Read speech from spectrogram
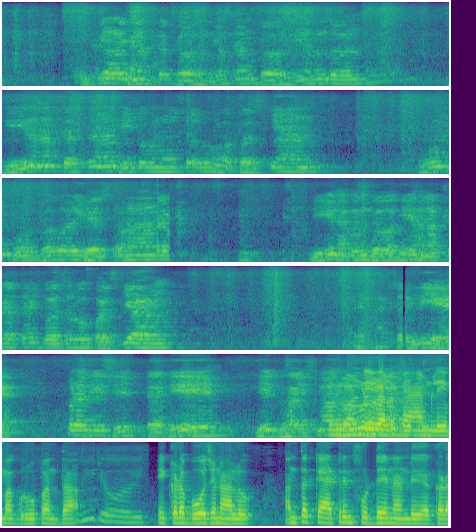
ఓం భూద్భవయ స్వహ దీనబంధో దీననక్షత్రస్వరూపస్యాం ప్రతిష్ఠతే ఇదిగోండి వాళ్ళ ఫ్యామిలీ మా గ్రూప్ అంతా. ఇక్కడ భోజనాలు. అంతా క్యాటరింగ్ ఫుడ్డేనండి అక్కడ.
